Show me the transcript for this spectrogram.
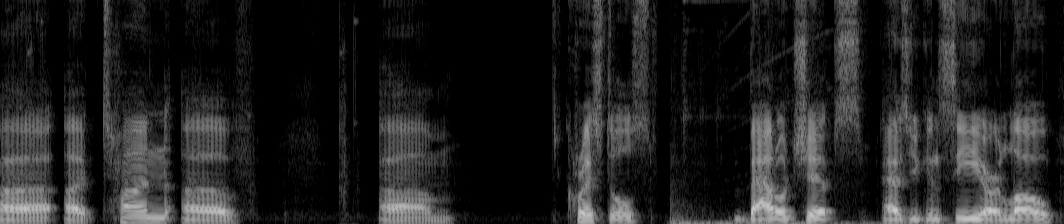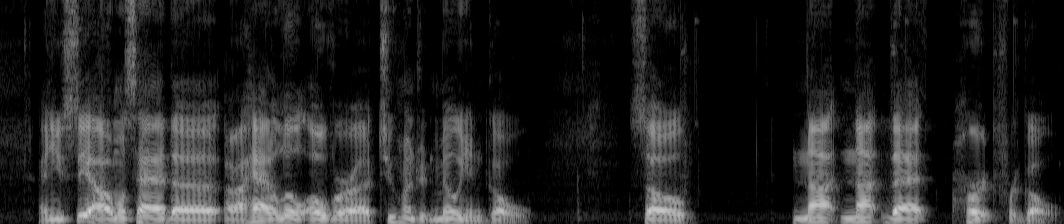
uh, a ton of um, crystals. Battle chips, as you can see, are low. And you see, I almost had, uh, I had a little over a uh, 200 million gold. So not, not that hurt for gold.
